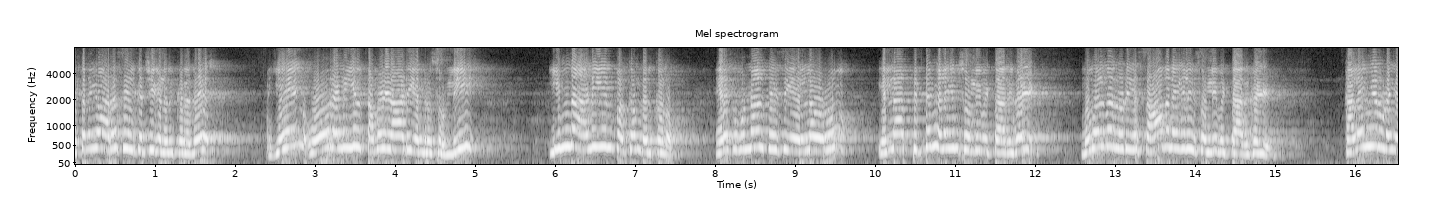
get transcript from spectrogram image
எத்தனையோ அரசியல் கட்சிகள் இருக்கிறது. ஏன் ஓரணியில் தமிழ்நாடு என்று சொல்லி இந்த அணியின் பக்கம் நிற்கணும்? எனக்கு முன்னால் பேசிய எல்லோரும் எல்லா திட்டங்களையும் சொல்லிவிட்டார்கள். முதல்வருடைய சாதனைகளை சொல்லிவிட்டார்கள். கலைஞருடைய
